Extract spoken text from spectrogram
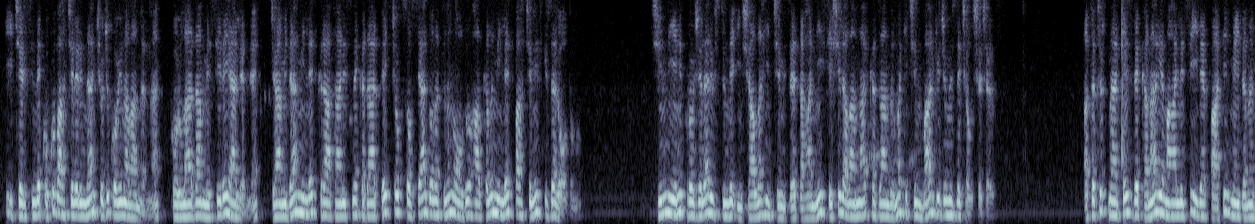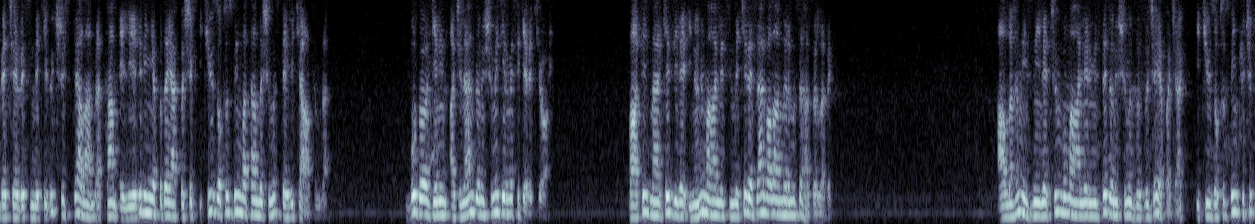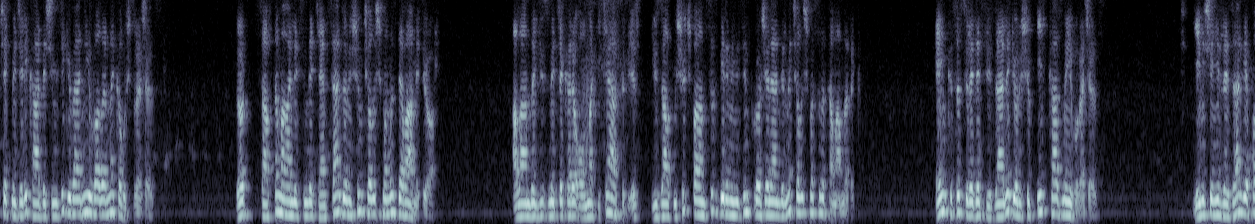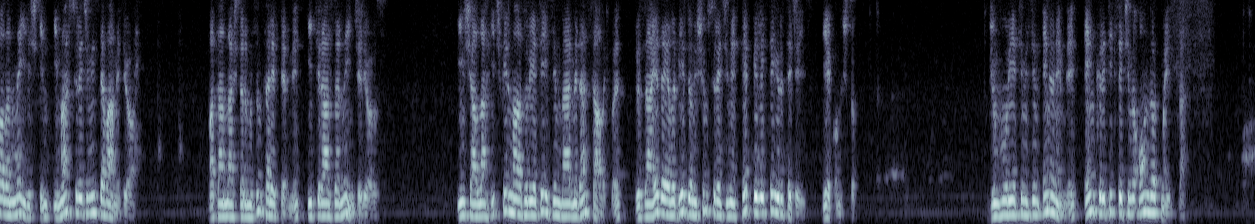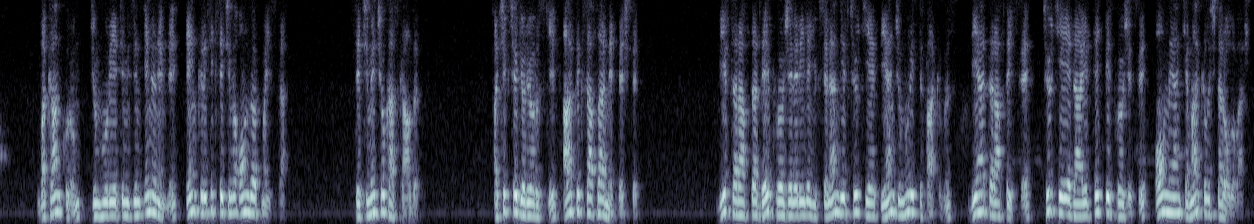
İçerisinde koku bahçelerinden çocuk oyun alanlarına, korulardan mesire yerlerine, camiden millet kıraathanesine kadar pek çok sosyal donatının olduğu halkalı millet bahçemiz güzel oldu mu? Şimdi yeni projeler üstünde inşallah ilçemize daha nice yeşil alanlar kazandırmak için var gücümüzle çalışacağız. Atatürk Merkez ve Kanarya Mahallesi ile Fatih Meydanı ve çevresindeki 3 riskli alanda tam 57 bin yapıda yaklaşık 230 bin vatandaşımız tehlike altında. Bu bölgenin acilen dönüşüme girmesi gerekiyor. Fatih Merkez ile İnönü Mahallesi'ndeki rezerv alanlarımızı hazırladık. Allah'ın izniyle tüm bu mahallelerimizde dönüşümü hızlıca yapacak, 230 bin küçük çekmeceli kardeşimizi güvenli yuvalarına kavuşturacağız. 4. Safta Mahallesi'nde kentsel dönüşüm çalışmamız devam ediyor. Alanda 100 metrekare olmak 2 artı 1, 163 bağımsız birimimizin projelendirme çalışmasını tamamladık. En kısa sürede sizlerle görüşüp ilk kazmayı vuracağız. Yenişehir Rezerv Yapı Alanı'na ilişkin imar sürecimiz devam ediyor. Vatandaşlarımızın taleplerini, itirazlarını inceliyoruz. İnşallah hiçbir mağduriyete izin vermeden sağlıklı, rızaya dayalı bir dönüşüm sürecini hep birlikte yürüteceğiz, diye konuştu. Cumhuriyetimizin en önemli, en kritik seçimi 14 Mayıs'ta. Bakan Kurum, Cumhuriyetimizin en önemli, en kritik seçimi 14 Mayıs'ta. Seçime çok az kaldı. Açıkça görüyoruz ki artık saflar netleşti. Bir tarafta dev projeleriyle yükselen bir Türkiye diyen Cumhur İttifakımız, diğer tarafta ise Türkiye'ye dair tek bir projesi olmayan Kemal Kılıçdaroğlu var.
